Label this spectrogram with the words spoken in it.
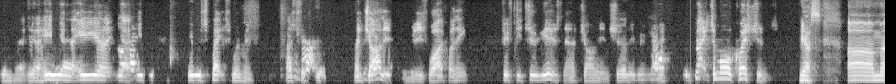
Yeah, yeah, he, uh, he, uh, yeah, he, he respects women. That's he does. sure. And He Charlie's been with his wife, I think, fifty-two years now. Charlie and Shirley have been married. Back to more questions. Yes. Um,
